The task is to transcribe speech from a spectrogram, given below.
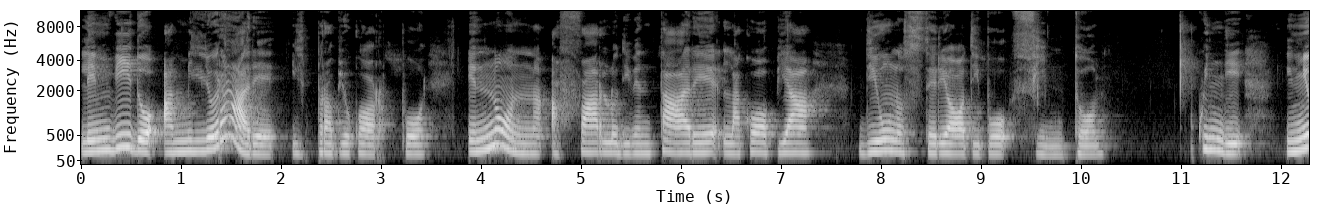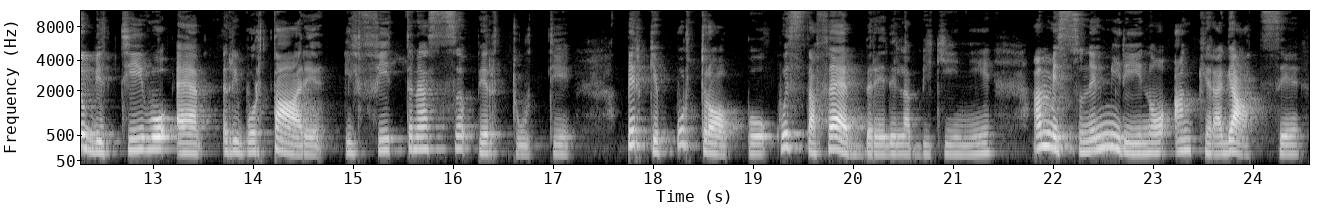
Le invito a migliorare il proprio corpo e non a farlo diventare la copia di uno stereotipo finto. Quindi il mio obiettivo è riportare il fitness per tutti, perché purtroppo questa febbre della bikini ha messo nel mirino anche ragazze,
